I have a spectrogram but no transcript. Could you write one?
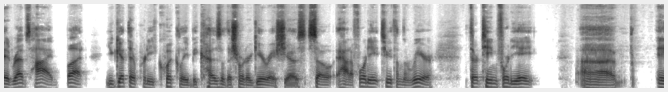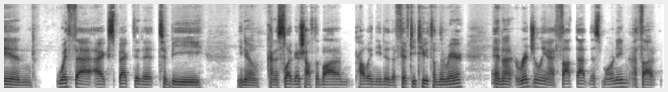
it revs high, but you get there pretty quickly because of the shorter gear ratios. So it had a 48 tooth on the rear, 1348. Uh, and with that, I expected it to be, you know, kind of sluggish off the bottom, probably needed a 50 tooth on the rear. And uh, originally, I thought that this morning. I thought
